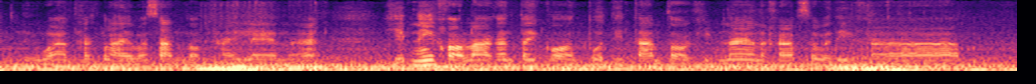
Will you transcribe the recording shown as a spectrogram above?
0932927167 หรือว่าทักไลน์วสันต์ไทยแลนด์นะฮะ คลิปนี้ขอลากันไปก่อนโปรดติดตามต่อคลิปหน้านะครับ สวัสดีครับ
